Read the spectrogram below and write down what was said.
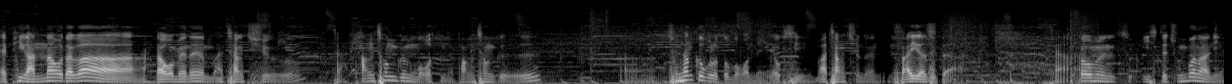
에픽 안 나오다가 나오면은 마창추. 자 방청극 먹었습니다 방청극. 어, 최상급으로 또 먹었네. 역시 마창추는 사이언스다. 자 보면 20대 중반 아니야.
